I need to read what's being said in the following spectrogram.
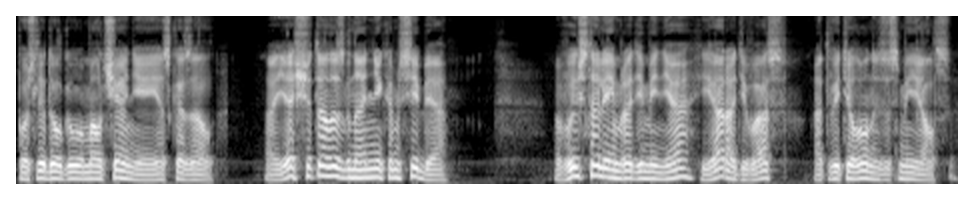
После долгого молчания я сказал, а я считал изгнанником себя. «Вы стали им ради меня, я ради вас», — ответил он и засмеялся.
